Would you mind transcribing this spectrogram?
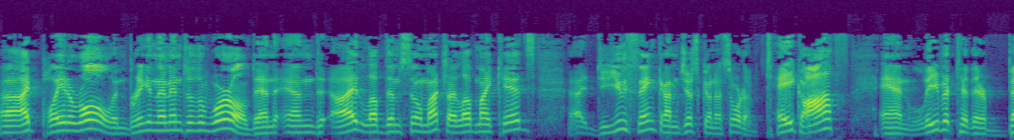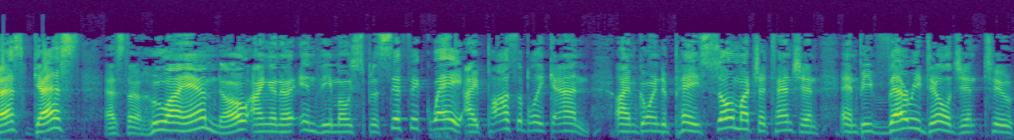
uh, I played a role in bringing them into the world, and, and I love them so much. I love my kids. Uh, do you think I'm just going to sort of take off and leave it to their best guess as to who I am? No, I'm going to, in the most specific way I possibly can, I'm going to pay so much attention and be very diligent to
